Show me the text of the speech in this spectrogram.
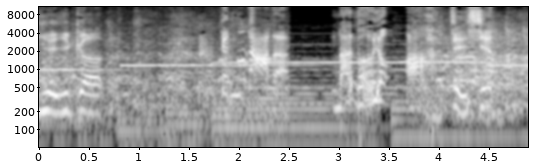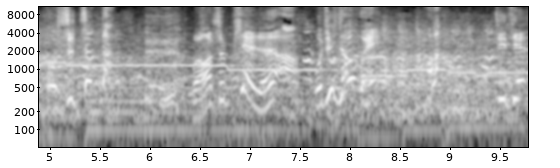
捏一个更大的男朋友啊，这些都是真的。我要是骗人啊，我就养鬼。好了，今天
